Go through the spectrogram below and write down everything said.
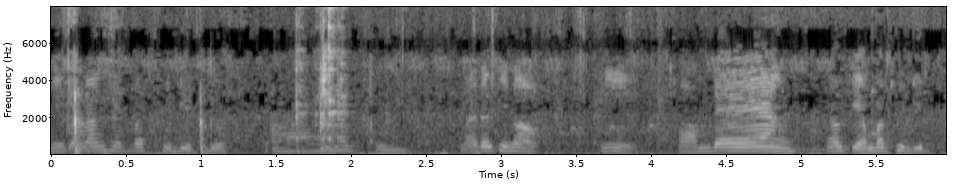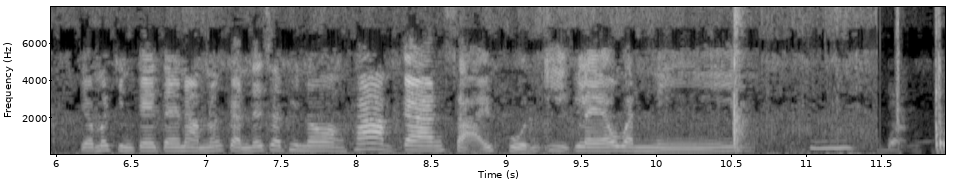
นี่กำลังเห็ดวัตถุดิบอยู่มาเด้อพี่น้อง นี่หอมแดงเราเตรียมวัตถุดิบ เดี๋ยวมากินไก่ใต้น้ำน้ำกันได้อจ้ะพี่น้องท่ามกลางสายฝนอีกแล้ววันนี้ำบัง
